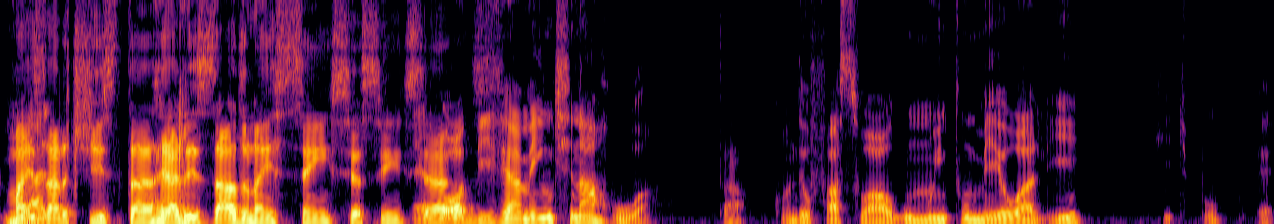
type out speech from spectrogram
mais Real- artista, realizado na essência, assim? Se É, obviamente na rua. Tá. Quando eu faço algo muito meu ali, que tipo, é-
